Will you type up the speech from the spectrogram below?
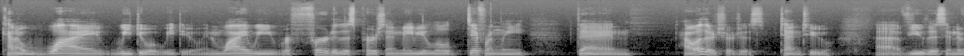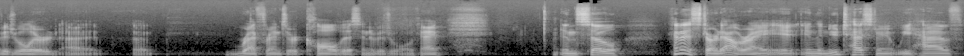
kind of why we do what we do and why we refer to this person maybe a little differently than how other churches tend to uh, view this individual or uh, uh, reference or call this individual. Okay. And so, kind of start out, right? In the New Testament, we have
